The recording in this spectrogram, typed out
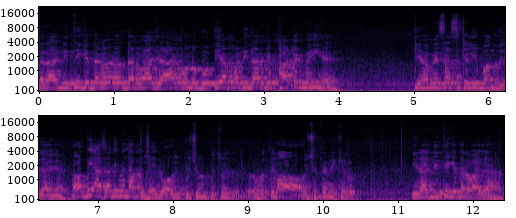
राजनीति के दर, दरवाज़ा कोनो गोतिया पटीदार के फाटक नहीं है कि हमेशा के लिए बंद हो जाएगा। हाँ ब्याह शादी में ना पूछेगा पूछो पूछो होते हाँ। पूछते नहीं खेलो। ये राजनीति के दरवाज़ा है।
